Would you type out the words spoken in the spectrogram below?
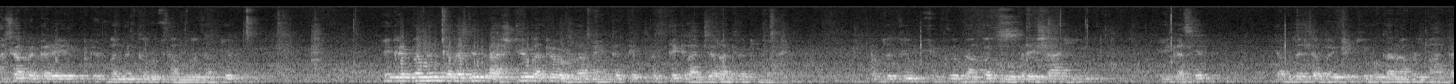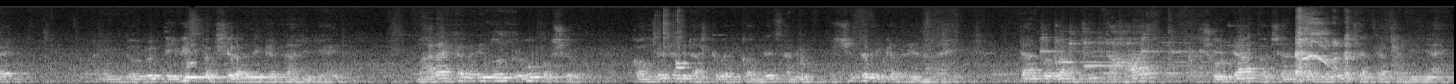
अशा प्रकारे गठबंधन करून सामोरं जातोय. हे गठबंधन कदाचित राष्ट्रीय पातळीवर होणार नाही तर ते प्रत्येक राज्य राज्यात होणार आहे. पद्धती एक व्यापक रूपरेषा ही एक असेल त्याबद्दलच्या बैठकी होताना आपण पाहताय. आणि जवळजवळ तेवीस पक्ष एकत्र आलेले आहेत. महाराष्ट्रामध्ये दोन प्रमुख पक्ष काँग्रेस आणि राष्ट्रवादी काँग्रेस आम्ही निश्चितच एकत्र येणार आहे. त्याचबरोबर आमची दहा छोट्या पक्षांबरोबर चर्चा झालेली आहे.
